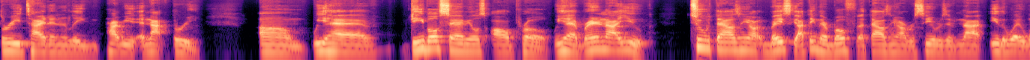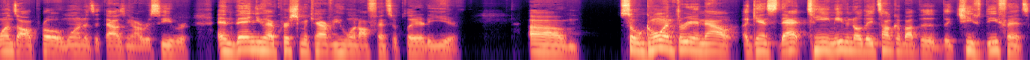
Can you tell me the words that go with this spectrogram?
three tight end in the league, probably and not three. Um, we have Deebo Samuel's all pro. We have Brandon Aiyuk, two thousand yard. Basically, I think they're both a thousand yard receivers. If not, either way, one's all pro and one is a thousand yard receiver. And then you have Christian McCaffrey, who won Offensive Player of the Year. Um, so going three and out against that team, even though they talk about the the Chiefs defense,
